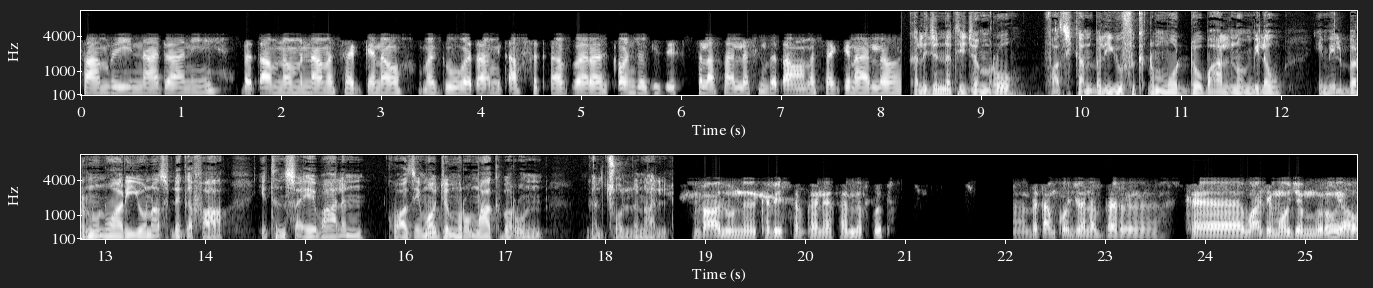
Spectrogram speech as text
ሳምሪ እና ዳኒ በጣም ነው የምናመሰግነው። ምግቡ በጣም ይጣፍጥ ነበረ። ቆንጆ ጊዜ ስላሳለፍን በጣም አመሰግናለሁ። ከልጅነቴ ጀምሮ ፋሲካን በልዩ ፍቅር የምወደው በዓል ነው የሚለው የሜልበርኑ ነዋሪ ዮናስ ደገፋ የትንሣኤ በዓልን ከዋዜማው ጀምሮ ማክበሩን ገልጾልናል። በዓሉን ከቤተሰብ ጋር ነው ያሳለፍኩት። በጣም ቆንጆ ነበር። ከዋዜማው ጀምሮ ያው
